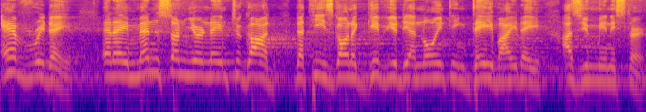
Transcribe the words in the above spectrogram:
every day. And I mention your name to God that He's going to give you the anointing day by day as you minister.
